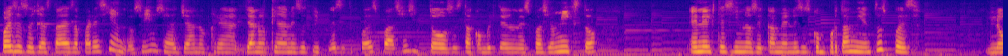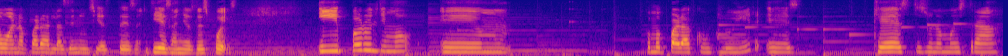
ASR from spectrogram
pues eso ya está desapareciendo, ¿sí? O sea, ya no, crean, ya no quedan ese tipo, ese tipo de espacios y todo se está convirtiendo en un espacio mixto en el que si no se cambian esos comportamientos, pues no van a parar las denuncias 10 años después. Y por último, em, como para concluir, es que esto es una muestra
